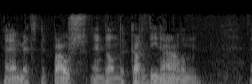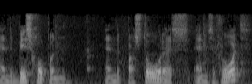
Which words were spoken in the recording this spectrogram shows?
hè, met de paus en dan de kardinalen en de bisschoppen en de pastores enzovoort.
